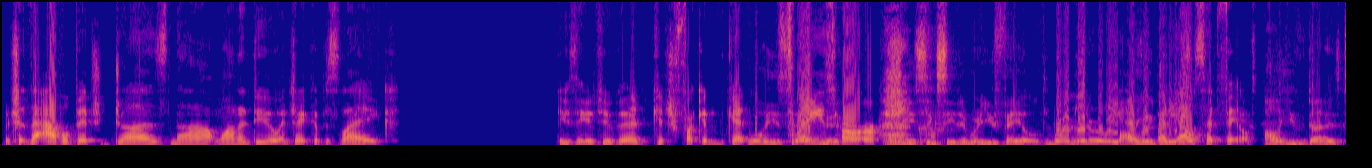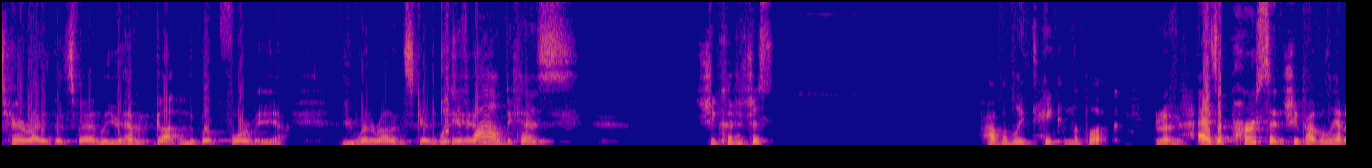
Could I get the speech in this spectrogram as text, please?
which the apple bitch does not want to do. And Jacob is like. You think you're too good? Get your fucking get. Well, he's praise her. She succeeded where you failed. where literally All everybody else had failed. All you've done is terrorize this family. You haven't gotten the book for me. Yeah. You went around and scared a Which kid. is wild and- because she could have just probably taken the book. right. As a person, she probably had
